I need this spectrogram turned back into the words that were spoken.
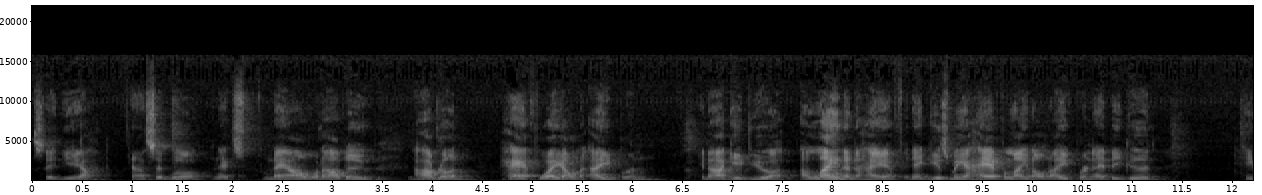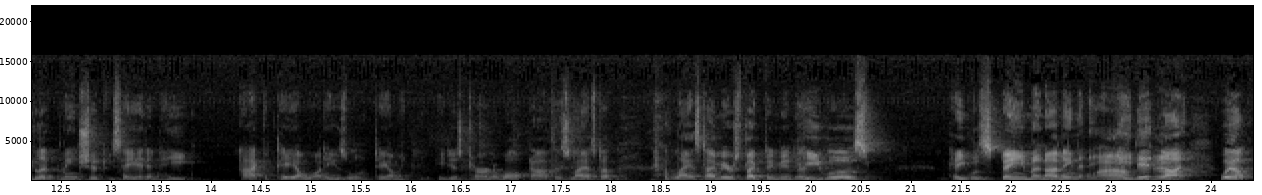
said, Yeah. And I said, Well, next from now on, what I'll do, I'll run halfway on the apron, and I'll give you a, a lane and a half, and that gives me a half a lane on the apron. That'd be good. He looked at me and shook his head, and he, I could tell what he was wanting to tell me. He just turned and walked off. This last time, last time he ever spoke to me, he was, he was steaming. I mean, Wow, he didn't yeah. like. Well,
